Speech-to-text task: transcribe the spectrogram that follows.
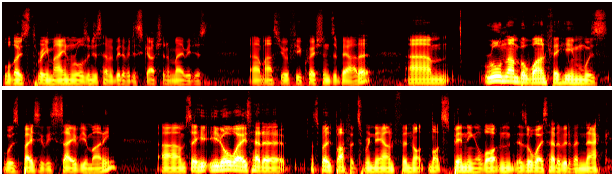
well those three main rules and just have a bit of a discussion and maybe just um, ask you a few questions about it. Um, rule number one for him was was basically save your money. Um, so he, would always had a, I suppose Buffett's renowned for not, not spending a lot and has always had a bit of a knack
